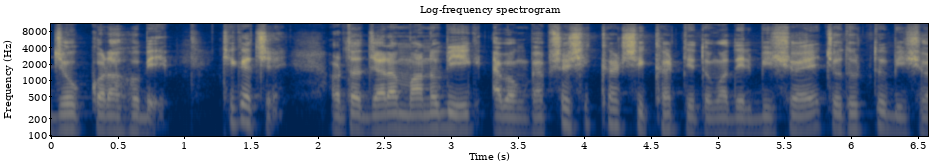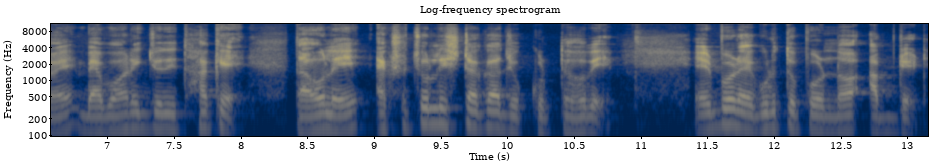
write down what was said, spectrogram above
যোগ করা হবে। ঠিক আছে? অর্থাৎ যারা মানবিক এবং ব্যবসা শিক্ষার শিক্ষার্থী, তোমাদের বিষয়ে, চতুর্থ বিষয়ে ব্যবহারিক যদি থাকে, তাহলে একশো চল্লিশ টাকা যোগ করতে হবে। এরপরে গুরুত্বপূর্ণ আপডেট।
